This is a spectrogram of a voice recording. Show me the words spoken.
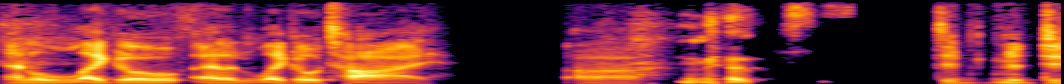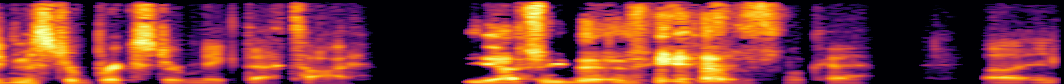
and a Lego a Lego tie. Uh, Yes. did did Mr. Brickster make that tie? Yes, he did. Yes. Okay. Uh, and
